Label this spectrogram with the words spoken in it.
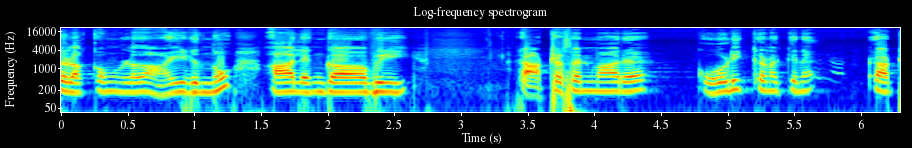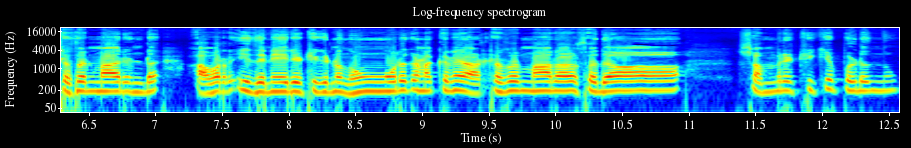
തിളക്കമുള്ളതായിരുന്നു ആ ലങ്കാപുരി. രാക്ഷസന്മാർ കോടിക്കണക്കിന് രാക്ഷസന്മാരുണ്ട്. അവർ ഇതിനെ രക്ഷിക്കുന്നു. നൂറുകണക്കിന് രാക്ഷസന്മാരാൽ സദാ സംരക്ഷിക്കപ്പെടുന്നു.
